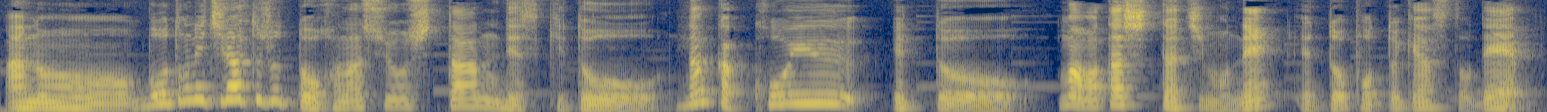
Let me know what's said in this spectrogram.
あの、冒頭にちらっとちょっとお話をしたんですけど、なんかこういう、えっと、まあ私たちもね、えっと、ポッドキャストで、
